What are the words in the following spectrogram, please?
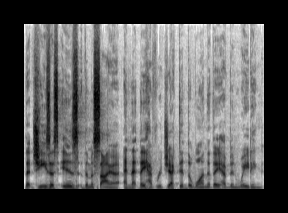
that Jesus is the Messiah and that they have rejected the one that they have been waiting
